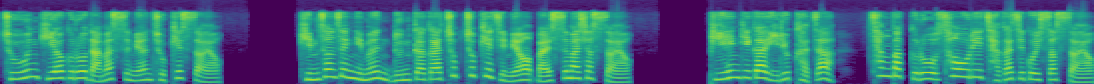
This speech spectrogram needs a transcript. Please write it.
좋은 기억으로 남았으면 좋겠어요. 김 선생님은 눈가가 촉촉해지며 말씀하셨어요. 비행기가 이륙하자 창밖으로 서울이 작아지고 있었어요.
